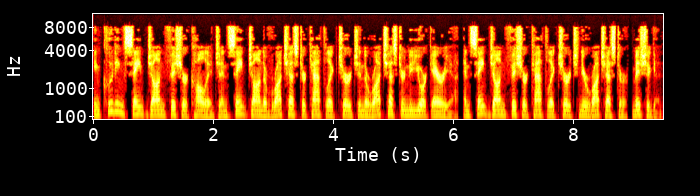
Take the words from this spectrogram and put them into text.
including St. John Fisher College and St. John of Rochester Catholic Church in the Rochester, New York area, and St. John Fisher Catholic Church near Rochester, Michigan.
